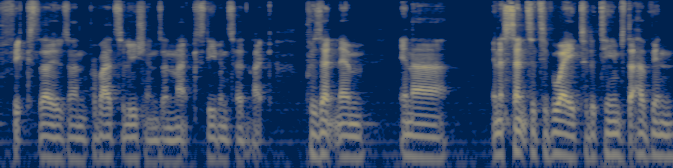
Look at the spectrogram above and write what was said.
fix those and provide solutions, and like Stephen said, like present them in a in a sensitive way to the teams that have been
